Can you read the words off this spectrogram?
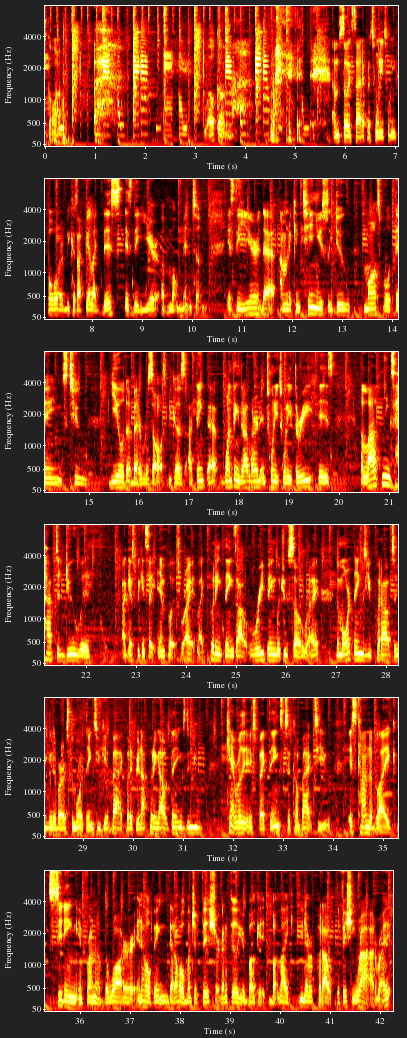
What's going on? Welcome. I'm so excited for 2024 because I feel like this is the year of momentum. It's the year that I'm going to continuously do multiple things to yield a better result because I think that one thing that I learned in 2023 is a lot of things have to do with I guess we can say inputs, right? Like putting things out, reaping what you sow, right? The more things you put out to the universe, the more things you get back. But if you're not putting out things, then you can't really expect things to come back to you. It's kind of like sitting in front of the water and hoping that a whole bunch of fish are gonna fill your bucket, but like you never put out the fishing rod, right?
